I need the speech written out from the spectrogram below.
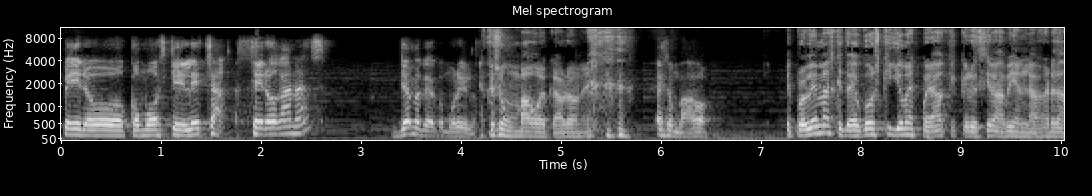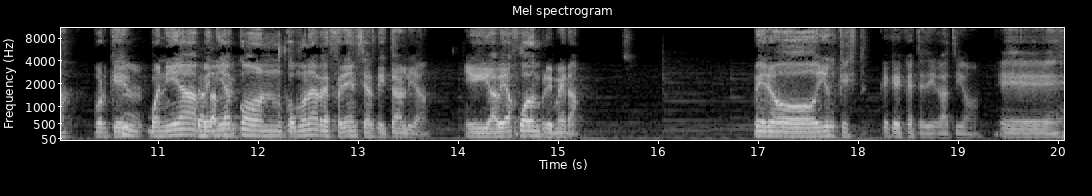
pero como es que le echa cero ganas, yo me quedo con Murilo. Es que es un vago el cabrón, eh. Es un vago. El problema es que Tarkovsky yo me esperaba que, que lo hiciera bien, la verdad. Porque Hmm, venía, venía con como unas referencias de Italia. Y había jugado en primera. Pero yo qué qué- qué- te diga, tío. Eh,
